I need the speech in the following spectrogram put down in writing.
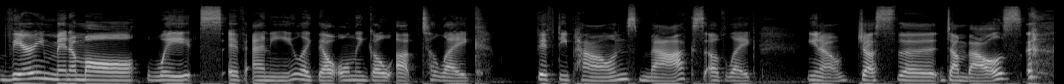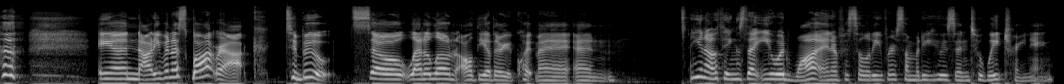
very minimal weights, if any. Like they'll only go up to like 50 pounds max of like, you know, just the dumbbells and not even a squat rack to boot. So, let alone all the other equipment and, you know, things that you would want in a facility for somebody who's into weight training.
